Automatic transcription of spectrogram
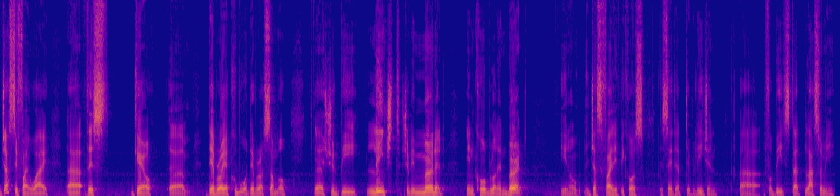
justify why this girl, um, Deborah Yakubu or Deborah Samuel, uh, should be lynched, should be murdered in cold blood and burned. You know, they justified it because they said that the religion uh, forbids that blasphemy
